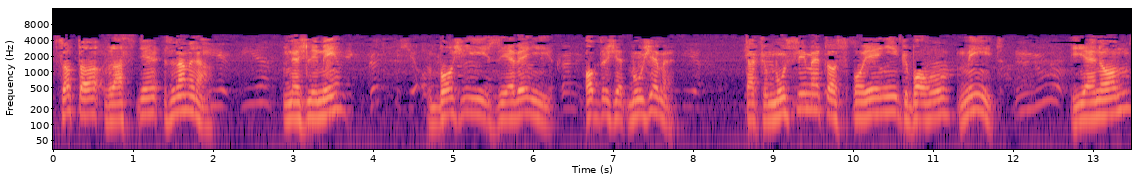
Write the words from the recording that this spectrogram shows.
co to vlastně znamená. Nežli my boží zjevení obdržet můžeme, tak musíme to spojení k Bohu mít. Jenom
